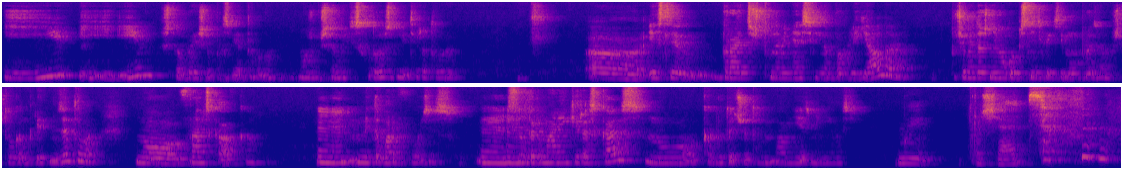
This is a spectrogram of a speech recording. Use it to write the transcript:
И, и, и, и, что бы еще посоветовала? Может быть, что-нибудь из художественной литературы. А, если брать, что на меня сильно повлияло, причем я даже не могу объяснить, каким образом, что конкретно из этого, но Франц Кавка. Mm-hmm. Метаморфозис. Mm-hmm. Супер маленький рассказ, но как будто что-то во мне изменилось. Мы прощаемся.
